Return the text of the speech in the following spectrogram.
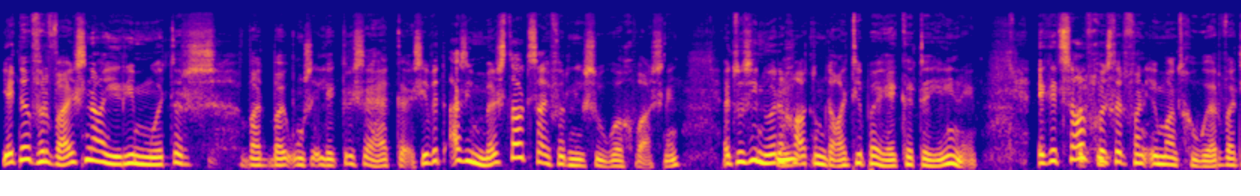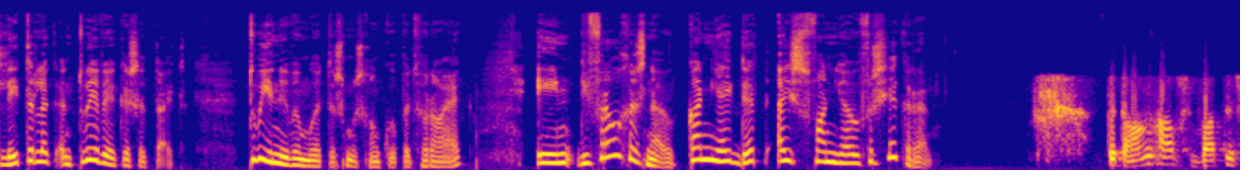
Jy het nou verwys na hierdie motors wat by ons elektriese hekke is. Jy weet as die misdaadsyfer nie so hoog was nie, het ons nie nodig hmm. gehad om daai tipe hekke te hê nie. Ek het self gister van iemand gehoor wat letterlik in 2 weke se tyd twee nuwe motors moes gaan koop het vir daai hek. En die vraag is nou, kan jy dit eis van jou versekerings? Dit hang af wat is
